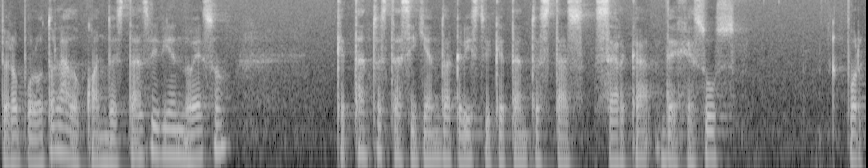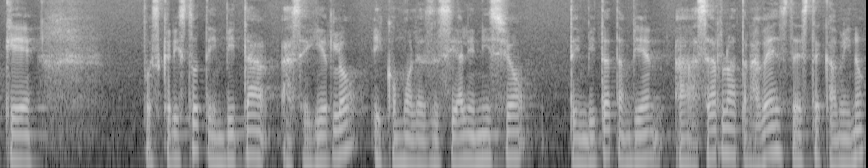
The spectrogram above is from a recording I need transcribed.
Pero por otro lado, cuando estás viviendo eso, ¿qué tanto estás siguiendo a Cristo y qué tanto estás cerca de Jesús? Porque pues Cristo te invita a seguirlo y como les decía al inicio, te invita también a hacerlo a través de este camino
